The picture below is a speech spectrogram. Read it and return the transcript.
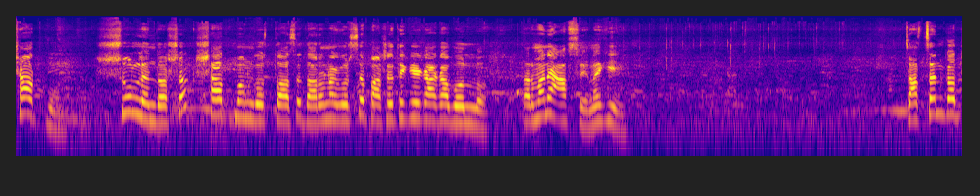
সাত মন। শুনলেন দর্শক সাত মন গোস্ত আছে ধারণা করছে পাশে থেকে কাকা বলল। তার মানে আছে নাকি? চাচ্ছেন কত?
